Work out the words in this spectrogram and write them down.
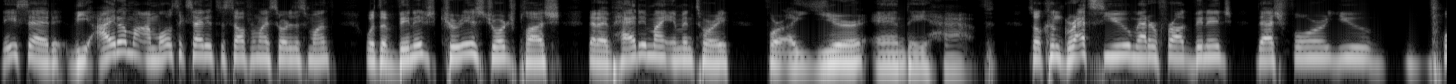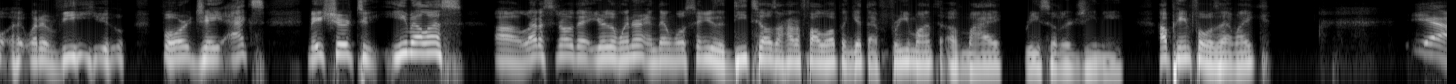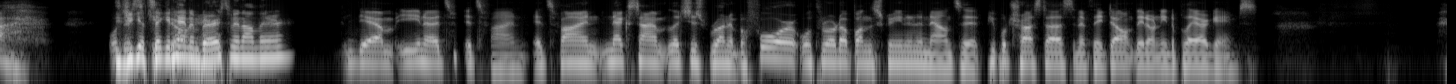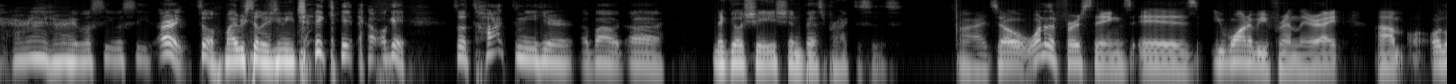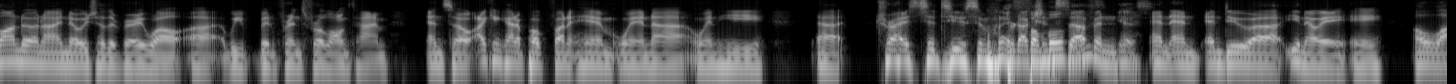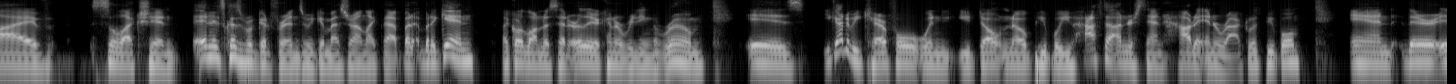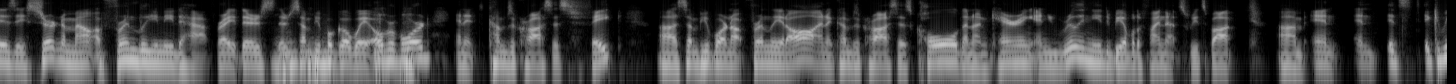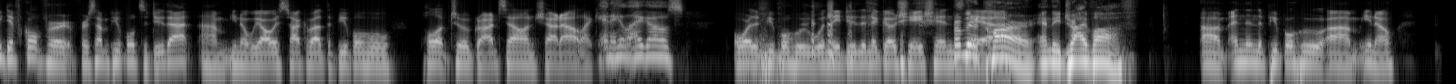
They said the item I'm most excited to sell for my store this month was a vintage Curious George plush that I've had in my inventory for a year and a half. So congrats to you, Matter Frog Vintage dash 4U whatever VU4JX. Make sure to email us uh, let us know that you're the winner, and then we'll send you the details on how to follow up and get that free month of my reseller genie. How painful was that, Mike? Yeah. We'll Did you get secondhand here. embarrassment on there? Yeah, um, you know it's it's fine. It's fine. Next time, let's just run it before. We'll throw it up on the screen and announce it. People trust us, and if they don't, they don't need to play our games. All right, all right. We'll see. We'll see. All right. So my reseller genie, check it out. Okay. So talk to me here about uh negotiation best practices. All right. So one of the first things is you want to be friendly, right? Um, Orlando and I know each other very well. Uh, we've been friends for a long time, and so I can kind of poke fun at him when uh, when he uh, tries to do some When production stuff things? and yes. and and and do uh, you know a a a live selection, and it's because we're good friends. We can mess around like that. But but again, like Orlando said earlier, kind of reading the room is you got to be careful when you don't know people. You have to understand how to interact with people. And there is a certain amount of friendly you need to have, right? There's there's Mhm, some mhm. people go way overboard and it comes across as fake. Uh, some people are not friendly at all, and it comes across as cold and uncaring. And you really need to be able to find that sweet spot. Um, and and it's it can be difficult for for some people to do that. Um, you know, we always talk about the people who pull up to a garage sale and shout out like "Any Legos," or the people who when they do the negotiations From they, their uh, car and they drive off. um, and then the people who um, you know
